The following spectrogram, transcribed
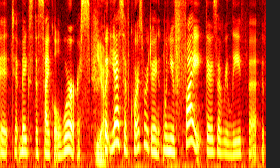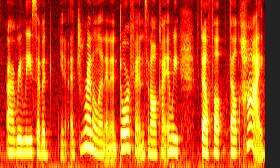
It, it makes the cycle worse. Yeah. But yes, of course, we're doing. When you fight, there's a relief, uh, a release of a you know adrenaline and endorphins and all kind. And we felt felt, felt high.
